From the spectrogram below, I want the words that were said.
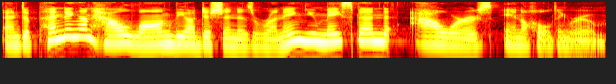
And depending on how long the audition is running, you may spend hours in a holding room.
